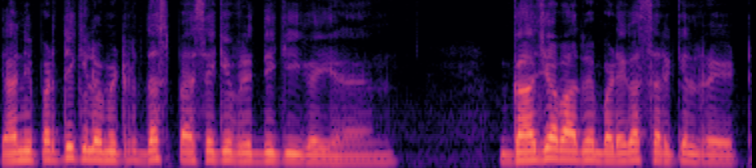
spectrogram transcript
यानी प्रति किलोमीटर दस पैसे की वृद्धि की गई है। गाज़ियाबाद में बढ़ेगा सर्किल रेट।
